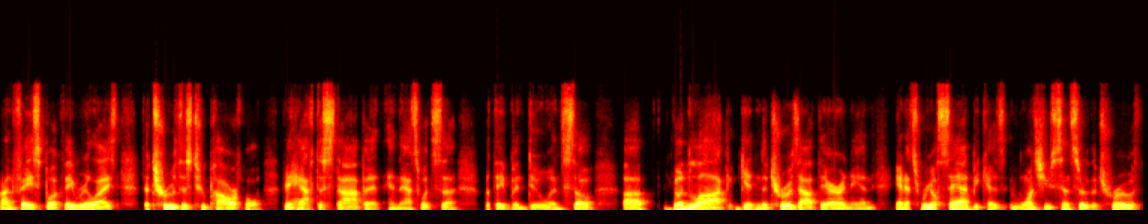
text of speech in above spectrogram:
on Facebook. They realized the truth is too powerful. They have to stop it. And that's what's uh, what they've been doing. So uh, good luck getting the truth out there and and and it's real sad because once you censor the truth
